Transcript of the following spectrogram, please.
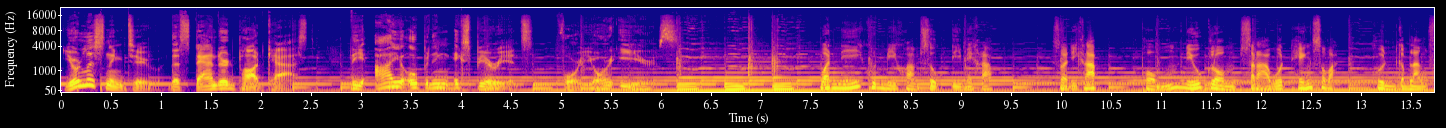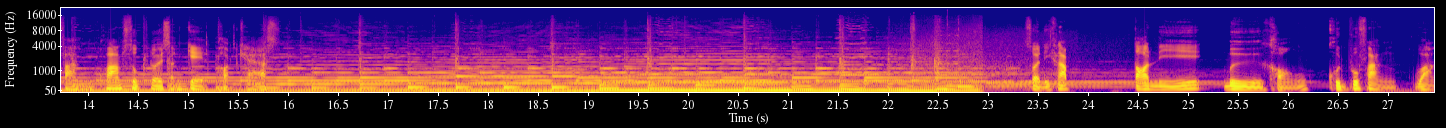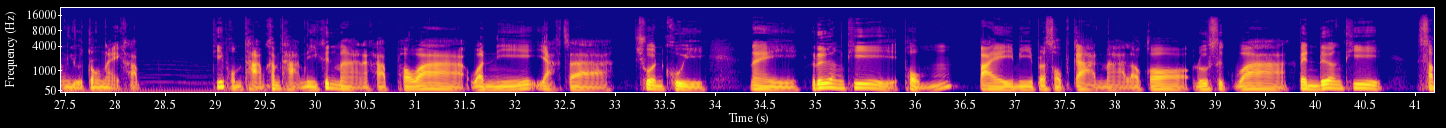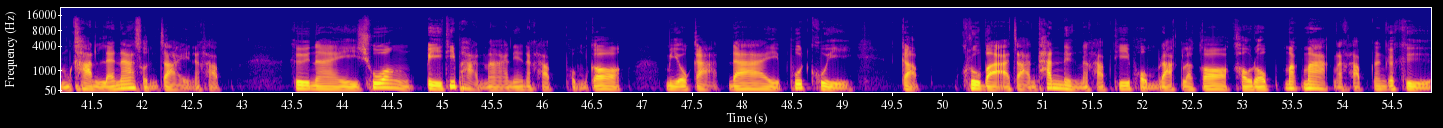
You're listening to The Standard Podcast, the eye opening experience for your ears. วันนี้คุณมีความสุขดีไหมครับ สวัสดีครับ ผมนิ้วกลมสราวุธเฮงสวัสดิ์คุณกำลังฟังความสุขโดยสังเกตพอดแคสต์สวัสดีครับ ตอนนี้มือของคุณผู้ฟังวางอยู่ตรงไหนครับ ที่ผมถามคำถามนี้ขึ้นมานะครับ เพราะว่าวันนี้อยากจะชวนคุยในเรื่องที่ผมไปมีประสบการณ์มา แล้วก็รู้สึกว่าเป็นเรื่องที่สำคัญและน่าสนใจนะครับ คือในช่วงปีที่ผ่านมาเนี่ยนะครับ ผมก็มีโอกาสได้พูดคุยกับครูบาอาจารย์ท่านหนึ่งนะครับ ที่ผมรักแล้วก็เคารพมาก ๆนะครับ นั่นก็คือ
